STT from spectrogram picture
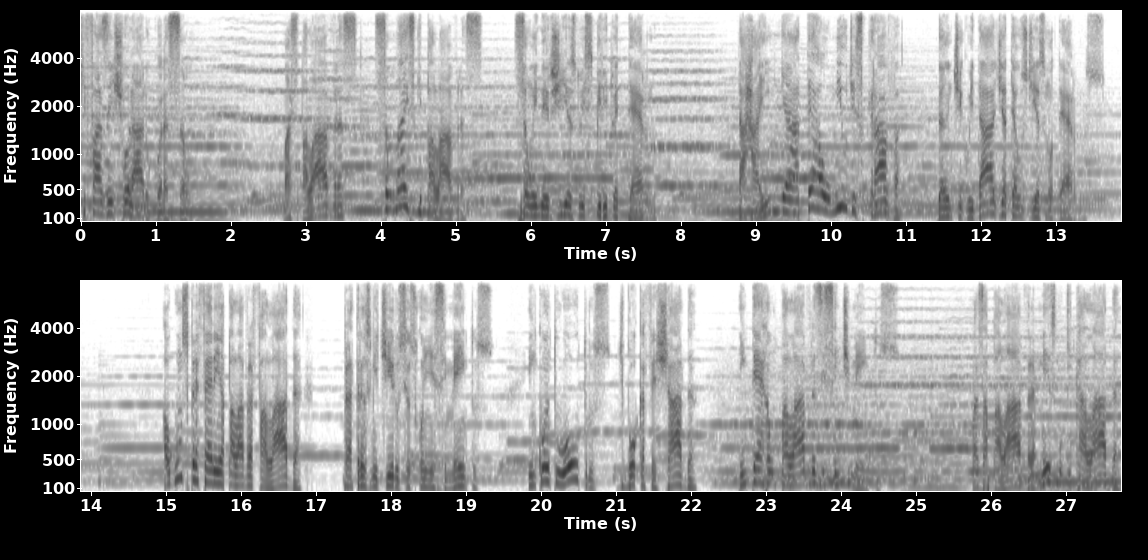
que fazem chorar o coração. Mas palavras são mais que palavras, são energias do Espírito Eterno da rainha até a humilde escrava, da antiguidade até os dias modernos. Alguns preferem a palavra falada para transmitir os seus conhecimentos, enquanto outros, de boca fechada, enterram palavras e sentimentos. Mas a palavra, mesmo que calada,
